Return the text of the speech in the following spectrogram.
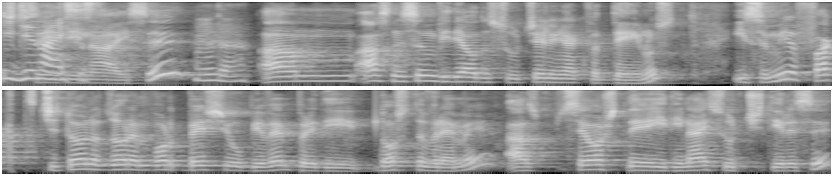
11. са 11. Да. Аз не съм видял да са учели някаква дейност. И самия факт, че този надзорен борт беше обявен преди доста време, а все още е 11 от 40,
